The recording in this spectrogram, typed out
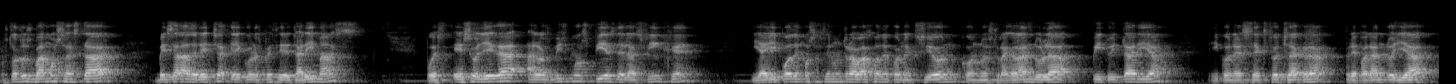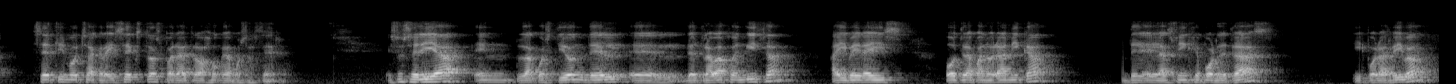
Nosotros vamos a estar, veis a la derecha que hay una especie de tarimas, pues eso llega a los mismos pies de la esfinge y ahí podemos hacer un trabajo de conexión con nuestra glándula pituitaria y con el sexto chakra, preparando ya séptimo chakra y sextos para el trabajo que vamos a hacer. Eso sería en la cuestión del, del trabajo en guiza. Ahí veréis otra panorámica de la esfinge por detrás y por arriba.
